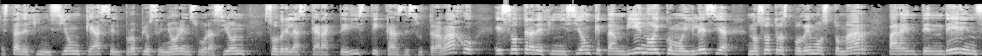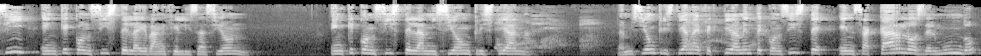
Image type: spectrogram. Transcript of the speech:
Esta definición que hace el propio Señor en su oración sobre las características de su trabajo es otra definición que también hoy como iglesia nosotros podemos tomar para entender en sí en qué consiste la evangelización, en qué consiste la misión cristiana. La misión cristiana efectivamente consiste en sacarlos del mundo,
